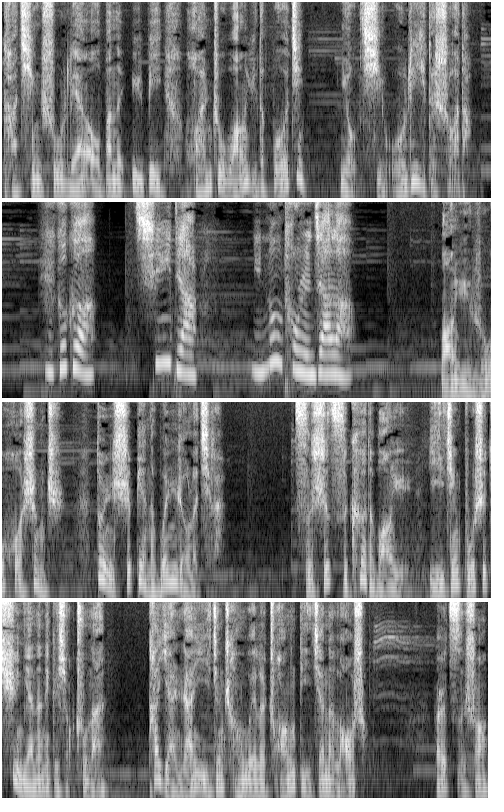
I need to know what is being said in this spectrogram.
他轻舒莲藕般的玉臂，环住王宇的脖颈，有气无力的说道：“宇哥哥，轻一点你弄痛人家了，王宇如获圣旨，顿时变得温柔了起来。此时此刻的王宇已经不是去年的那个小处男，他俨然已经成为了床底间的老手，而子双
